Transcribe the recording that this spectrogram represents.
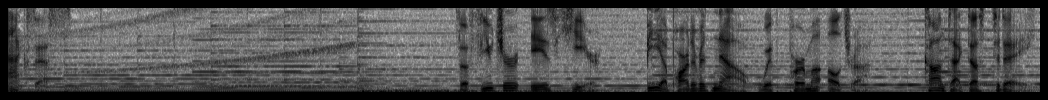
access. The future is here. Be a part of it now with Perma Ultra. Contact us today.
